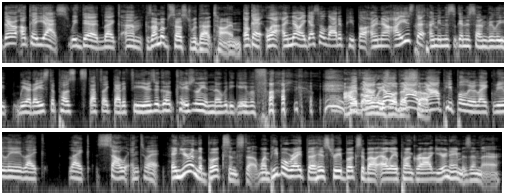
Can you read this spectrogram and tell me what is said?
there. Okay, yes, we did. Like, um, because I'm obsessed with that time. Okay, well, I know. I guess a lot of people. I know. I used to. I mean, this is going to sound really weird. I used to post stuff like that a few years ago, occasionally, and nobody gave a fuck. I've now, always no, loved that now, stuff. Now people are like really like like so into it. And you're in the books and stuff. When people write the history books about LA punk rock, your name is in there.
